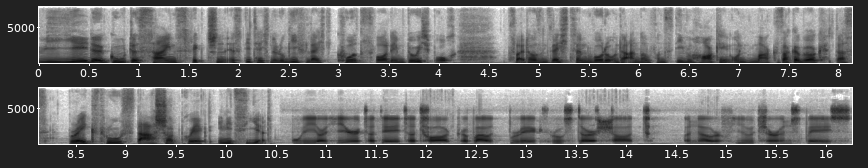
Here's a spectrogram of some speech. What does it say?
wie jede gute Science Fiction ist die Technologie vielleicht kurz vor dem Durchbruch. 2016 wurde unter anderem von Stephen Hawking und Mark Zuckerberg das Breakthrough Starshot Projekt initiiert. We are here today to talk about Breakthrough Starshot and our future in space.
